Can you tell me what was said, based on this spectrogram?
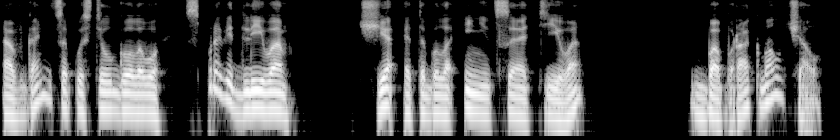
Афганец опустил голову. «Справедливо». Чья это была инициатива? Бабрак молчал.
